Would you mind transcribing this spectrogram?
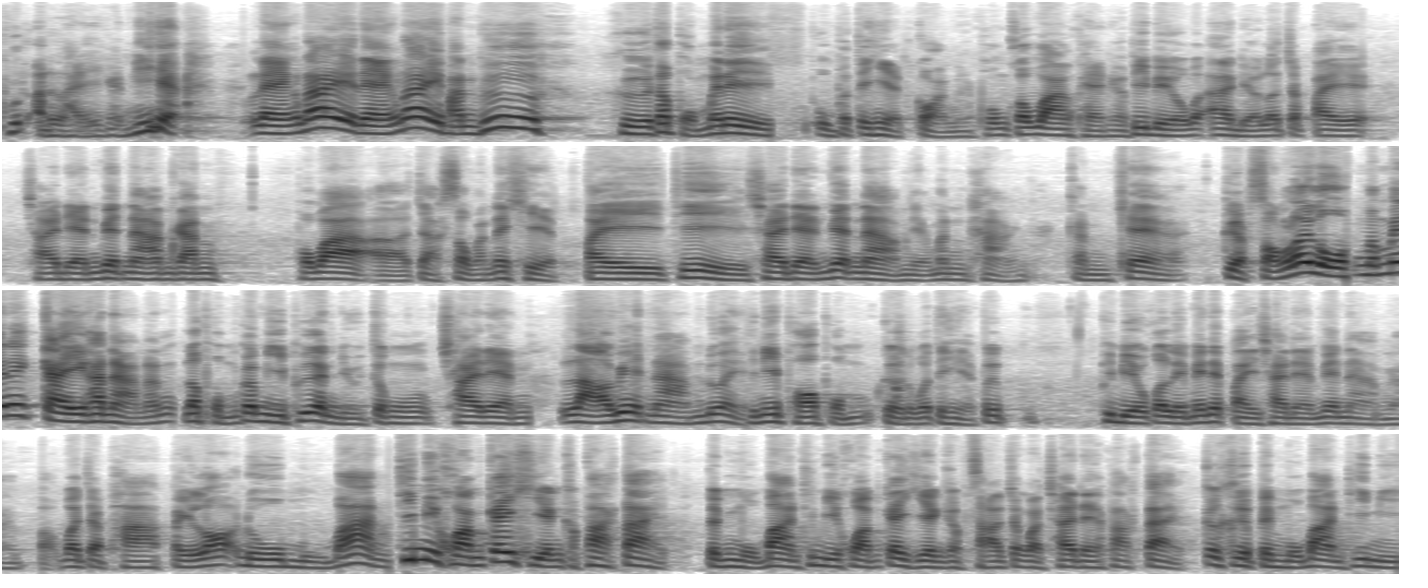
พูดอะไรกันเนี่ยแรงได้แรงได้พันพื้คือถ้าผมไม่ได้ อุบัติเหตุก่อนเนี่ยผมก็วางแผนกับพี่เบลว่าเดี๋ยวเราจะไปชายแดนเวียดนามกัน เพราะว่าจากสวรรค์เขตไปที่ชายแดนเวียดนามเนี่ยมันห่างกันแค่เกือบ 200 โล มันไม่ได้ไกลขนาดนั้น แล้วผมก็มีเพื่อนอยู่ตรงชายแดนลาวเวียดนามด้วย ทีนี้พอผมเกิดอุบัติเหตุปุ๊บพี่เบลก็เลยไม่ได้ไปชายแดนเวียดนามนะครับว่าจะพาไปเลาะดูหมู่บ้านที่มีความใกล้เคียงกับภาคใต้ เป็นหมู่บ้านที่มีความใกล้เคียงกับสามจังหวัดชายแดนภาคใต้ ก็คือเป็นหมู่บ้านที่มี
